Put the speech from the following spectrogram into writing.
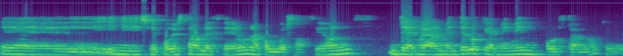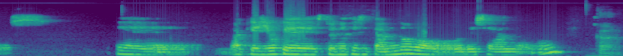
eh, y se puede establecer una conversación de realmente lo que a mí me importa, ¿no? Que es eh, aquello que estoy necesitando o deseando, ¿no? Claro,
